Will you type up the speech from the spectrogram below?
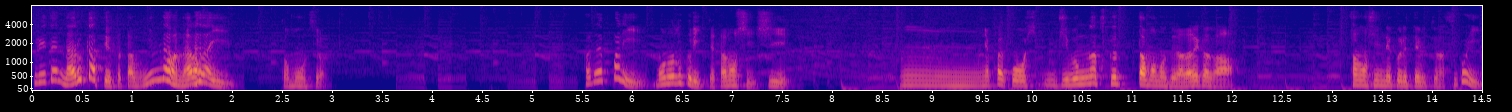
クリエイターになるかっていうと多分みんなはならないと思うんですよ。ただやっぱりものづくりって楽しいし、うーん、やっぱりこう自分が作ったもので誰かが楽しんでくれてるっていうのはすごい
